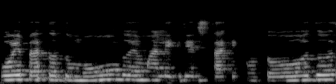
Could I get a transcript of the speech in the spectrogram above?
Oi para todo mundo, é uma alegria de estar aqui com todos.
